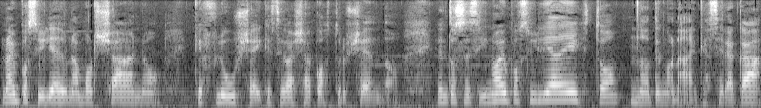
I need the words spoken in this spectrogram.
No hay posibilidad de un amor llano, que fluya y que se vaya construyendo. Entonces, si no hay posibilidad de esto, no tengo nada que hacer acá.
